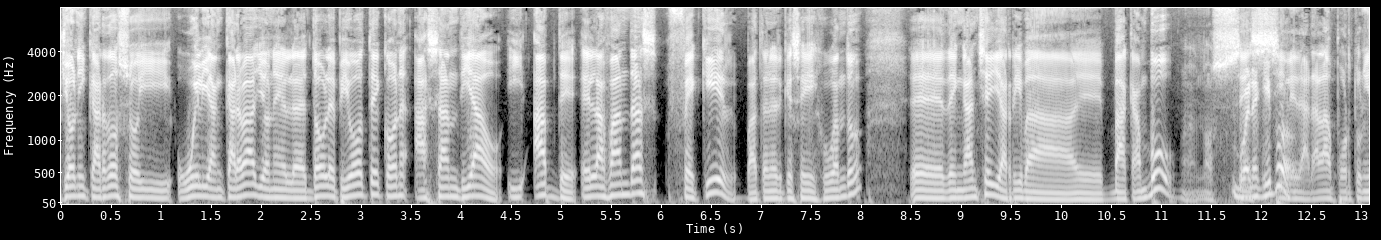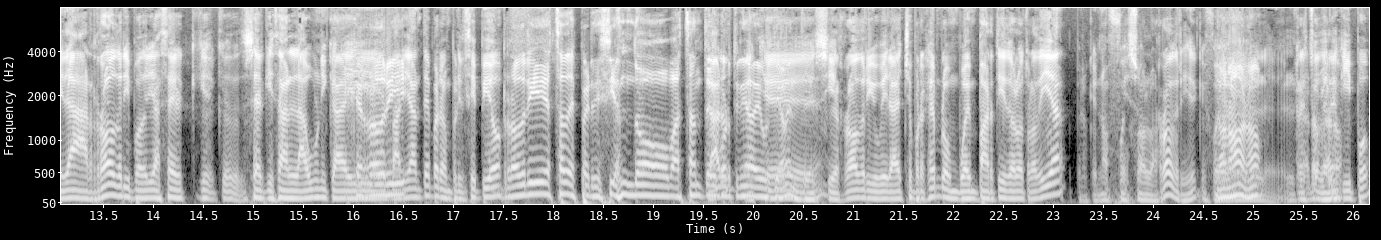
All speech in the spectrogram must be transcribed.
Johnny Cardoso y William Carballo en el doble pivote, con Asan Diao y Abde en las bandas. Fekir va a tener que seguir jugando eh, de enganche y arriba eh, Bacambú. No sé si le dará la oportunidad a Rodri, podría ser, ser quizás la única variante, pero en principio. Rodri está desperdiciando bastante oportunidades últimamente. ¿eh? Si Rodri hubiera hecho, por ejemplo, un buen partido el otro día, pero que no fue solo Rodri, ¿eh? que fue el, resto del equipo,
